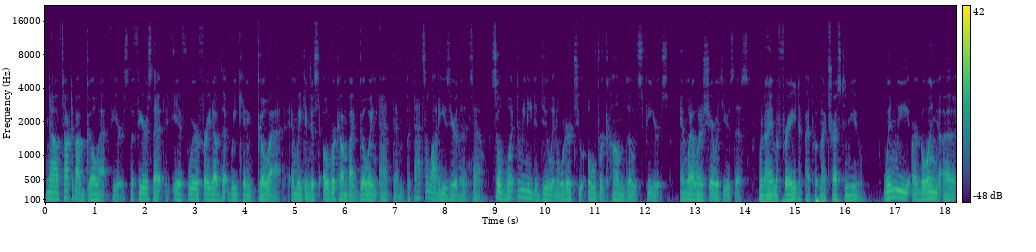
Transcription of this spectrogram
Now, I've talked about go at fears, the fears that if we're afraid of that we can go at and we can just overcome by going at them, but that's a lot easier than it sounds. So, what do we need to do in order to overcome those fears? And what I want to share with you is this. When I am afraid, I put my trust in you when we are going uh,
